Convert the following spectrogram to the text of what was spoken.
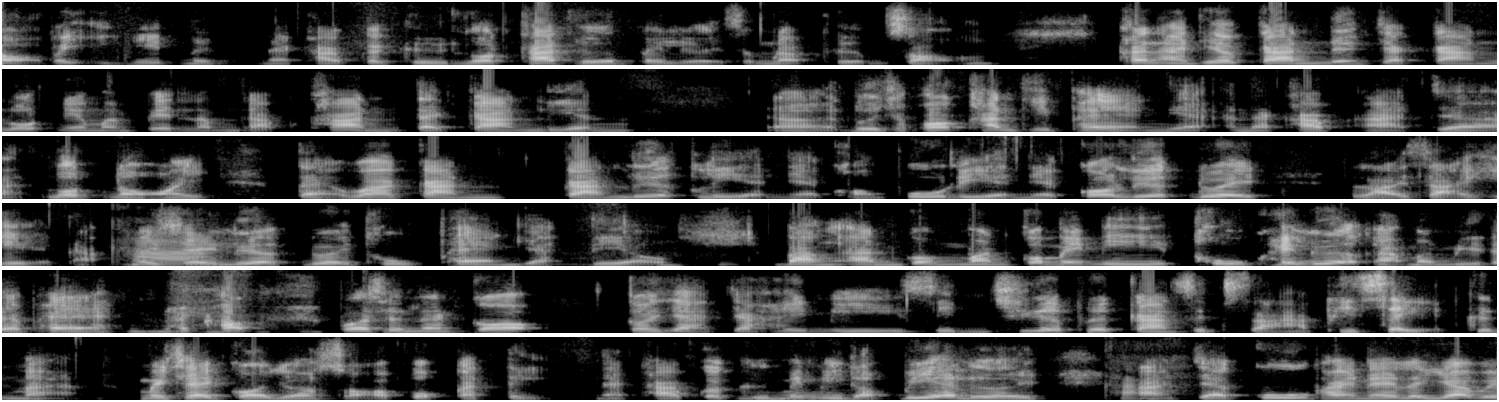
ต่อไปอีกนิดหนึ่งนะครับ ก็คือลดค่าเทอมไปเลยสำหรับเทอม2ขณะเดียวกันเนื่องจากการลดเนี่ยมันเป็นลำดับขั้น แต่การเรียน โดยเฉพาะขั้นที่แพงเนี่ยนะครับอาจจะลดน้อย แต่ว่าการการเลือกเรียนเนี่ยของผู้เรียนเนี่ยก็เลือกด้วยหลายสาเหตุอะไม่ใช่เลือกด้วยถูกแพงอย่างเดียว บางอันก็มันก็ไม่มีถูกให้เลือกอะมันมีแต่แพงนะครับ เพราะฉะนั้นก็ก็อยากจะให้มีสินเชื่อเพื่อการศึกษาพิเศษขึ้นมา ไม่ใช่กยศปกตินะครับ ก็คือไม่มีดอกเบี้ยเลย อาจจะกู้ภายในระยะเว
